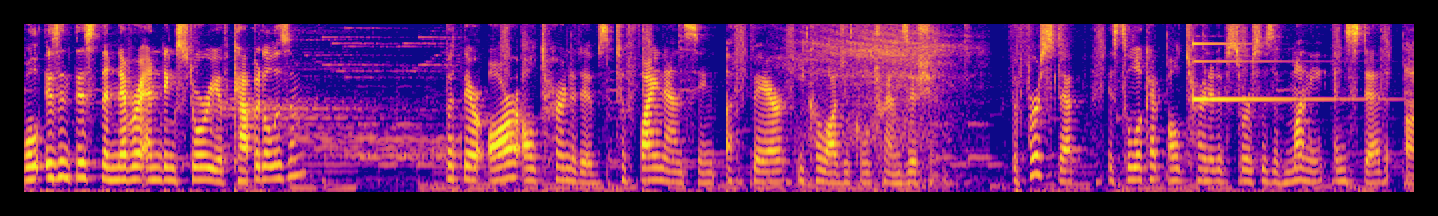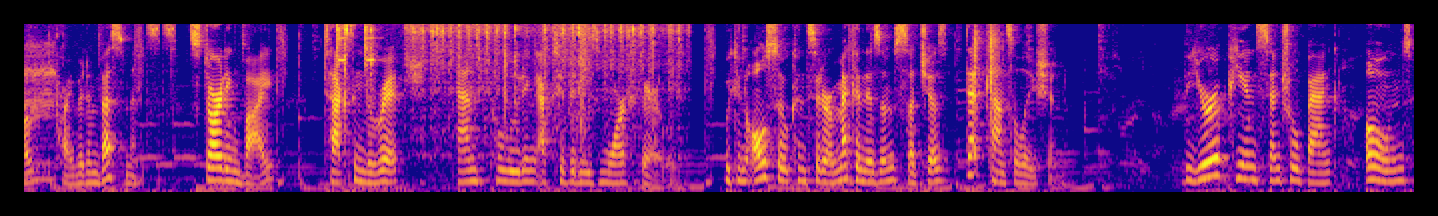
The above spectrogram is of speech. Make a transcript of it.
Well, isn't this the never-ending story of capitalism? But there are alternatives to financing a fair ecological transition. The first step is to look at alternative sources of money instead of private investments, starting by taxing the rich and polluting activities more fairly. We can also consider mechanisms such as debt cancellation. The European Central Bank owns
